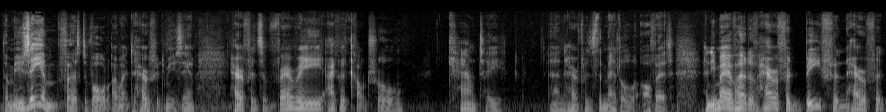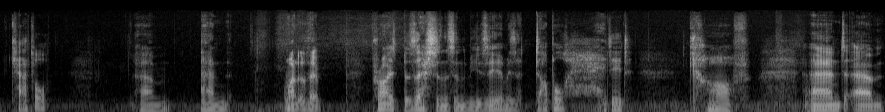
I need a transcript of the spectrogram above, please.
the museum first of all. I went to Hereford Museum. Hereford's a very agricultural county, and Hereford's the middle of it. And you may have heard of Hereford beef and Hereford cattle. Um, and one of the prized possessions in the museum is a double-headed calf, and um,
